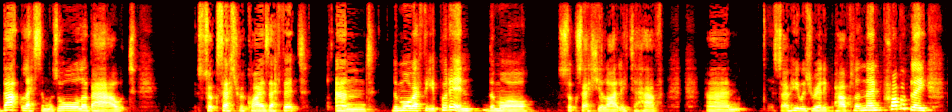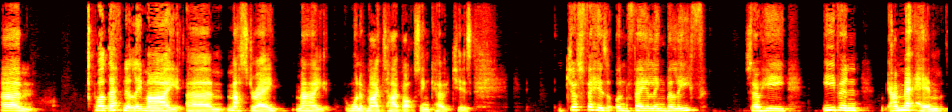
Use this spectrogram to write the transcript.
that lesson was all about success requires effort. And the more effort you put in, the more success you're likely to have. Um, so he was really powerful. And then probably, um, well, definitely my um, Master A, my one of my Thai boxing coaches, just for his unfailing belief. So he even I met him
